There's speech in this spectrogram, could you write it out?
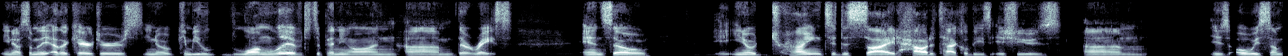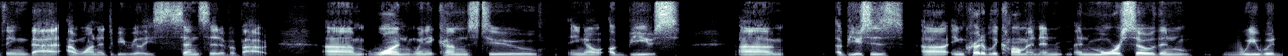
you know, some of the other characters, you know, can be long lived depending on um, their race. And so, you know, trying to decide how to tackle these issues um, is always something that I wanted to be really sensitive about. Um, one, when it comes to you know abuse, um, abuse is uh, incredibly common and and more so than we would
